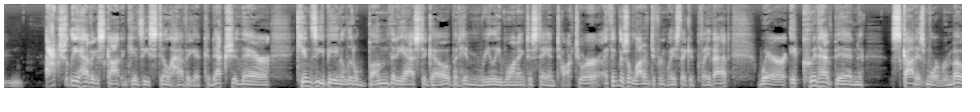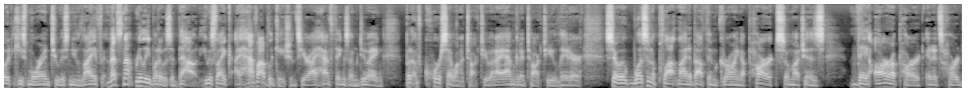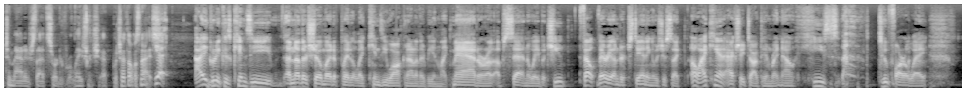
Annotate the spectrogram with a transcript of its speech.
actually having Scott and Kinsey still having a connection there. Kinsey being a little bummed that he has to go, but him really wanting to stay and talk to her. I think there's a lot of different ways they could play that, where it could have been. Scott is more remote. He's more into his new life. And that's not really what it was about. He was like, I have obligations here. I have things I'm doing, but of course I want to talk to you and I am going to talk to you later. So it wasn't a plot line about them growing apart so much as they are apart and it's hard to manage that sort of relationship, which I thought was nice. Yeah, I agree because Kinsey, another show might have played it like Kinsey walking out of there being like mad or uh, upset in a way, but she felt very understanding. It was just like, oh, I can't actually talk to him right now. He's too far away.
